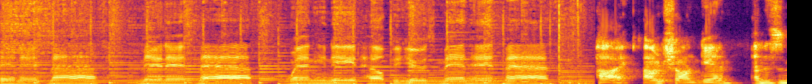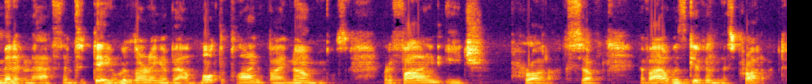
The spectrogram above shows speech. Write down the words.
Minute Math, Minute Math. When you need help, you use Minute Math. Hi, I'm Sean Gannon, and this is Minute Math, and today we're learning about multiplying binomials, where to find each product. So, if I was given this product,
